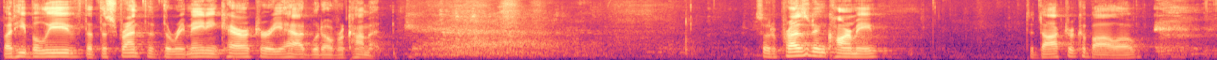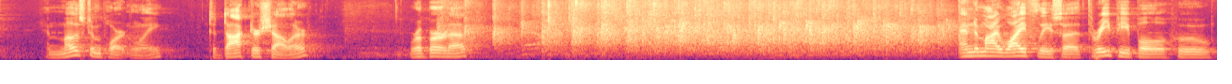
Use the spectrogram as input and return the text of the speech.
but he believed that the strength of the remaining character he had would overcome it. so to President Carmi, to Dr. Kabalo, and most importantly, to Dr. Scheller, Roberta, and to my wife, Lisa, three people who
